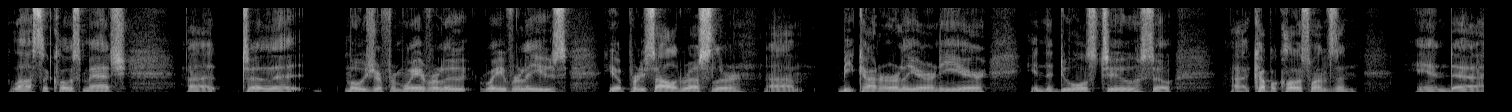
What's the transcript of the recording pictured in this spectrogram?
lost a close match uh, to the Mosier from Waverly, Waverly, who's you know pretty solid wrestler. Um, beat Connor earlier in the year in the duels too. So uh, a couple close ones and and uh,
